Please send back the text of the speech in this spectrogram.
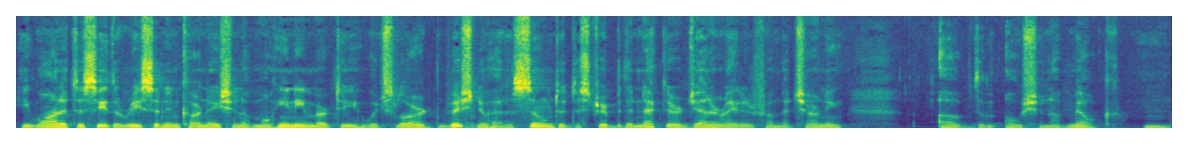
He wanted to see the recent incarnation of Mohini Murti, which Lord Vishnu had assumed to distribute the nectar generated from the churning of the ocean of milk. Hmm.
